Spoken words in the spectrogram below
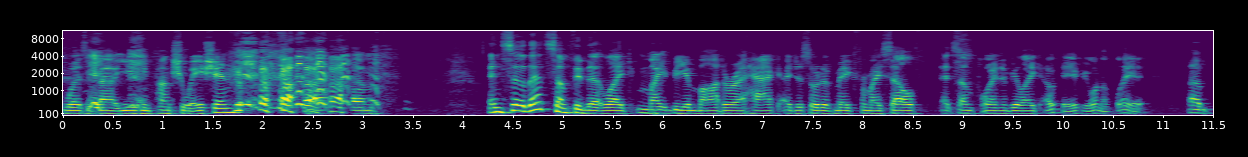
was about using punctuation. Uh, um, and so that's something that like might be a mod or a hack I just sort of make for myself at some point and be like, okay, if you want to play it. Um,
